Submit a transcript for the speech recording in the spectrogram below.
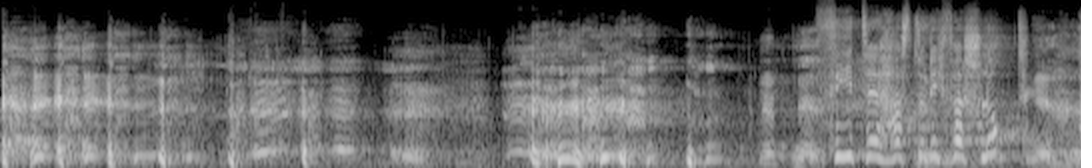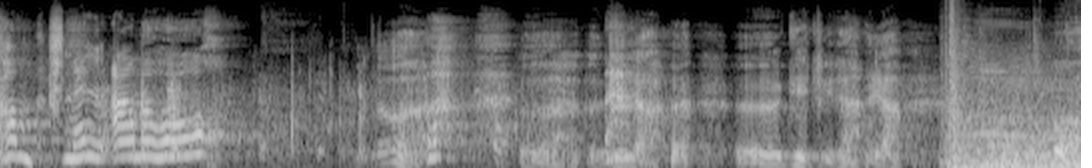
Fiete, hast du dich verschluckt? Komm, schnell, Arme hoch. Ja, äh, geht wieder, ja. Ah,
